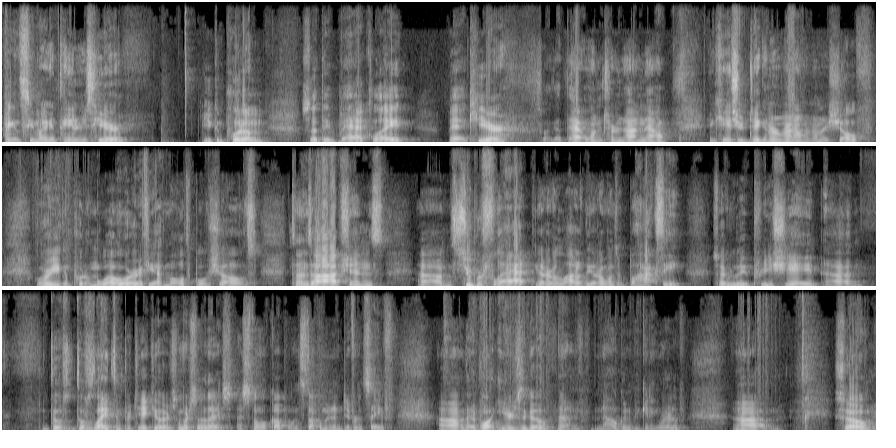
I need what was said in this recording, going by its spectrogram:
I can see my containers here. You can put them so that they backlight back here. So I got that one turned on now in case you're digging around on a shelf. Or you can put them lower if you have multiple shelves. Tons of options. Um, super flat. The other, a lot of the other ones are boxy. So I really appreciate uh, those, those lights in particular, so much so that I, I, stole a couple and stuck them in a different safe uh, that I bought years ago that I'm now going to be getting rid of. Um, so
